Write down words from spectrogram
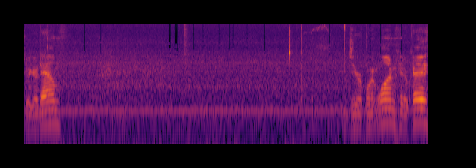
so we go down. Zero point one, hit OK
